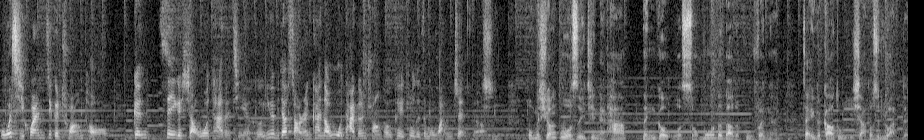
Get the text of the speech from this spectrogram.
我喜欢这个床头跟这个小卧榻的结合，因为比较少人看到卧榻跟床头可以做的这么完整的。是，我们希望卧室一进来，它能够我手摸得到的部分呢，在一个高度以下都是软的，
